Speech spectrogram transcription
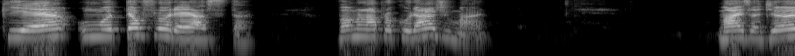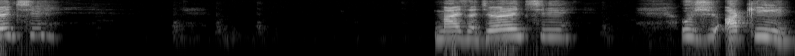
que é um hotel floresta. Vamos lá procurar, Gilmar? Mais adiante. Mais adiante. Aqui,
